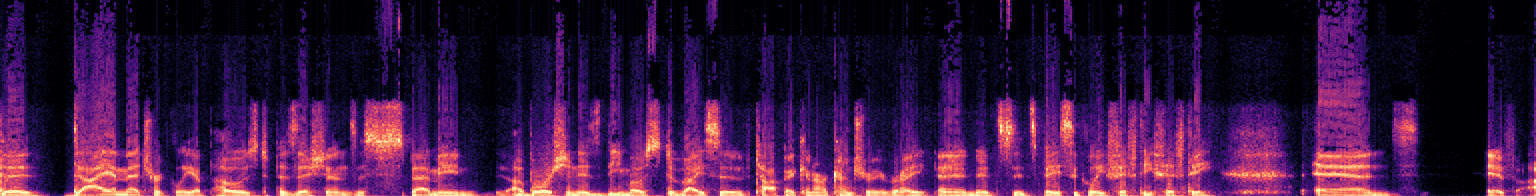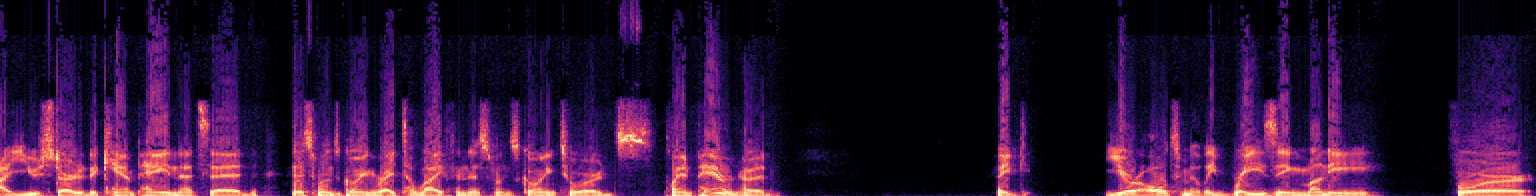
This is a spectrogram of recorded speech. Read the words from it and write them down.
the diametrically opposed positions i mean abortion is the most divisive topic in our country right? And it's it's basically 50-50 and if I, you started a campaign that said this one's going right to life and this one's going towards planned parenthood like you're ultimately raising money for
